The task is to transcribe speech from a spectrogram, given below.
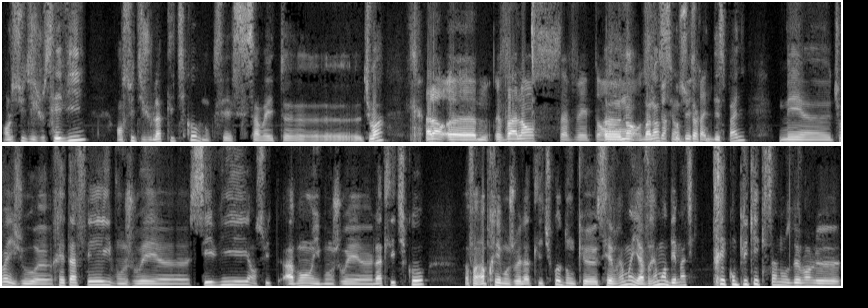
ensuite il joue Séville, ensuite il joue l'Atlético. Donc c'est ça va être, euh, tu vois? Alors euh, Valence, ça va être en non, Valence c'est en Super Coupe d'Espagne. Mais euh, tu vois, ils jouent euh, Retafe, ils vont jouer euh, Séville, ensuite avant ils vont jouer euh, l'Atlético. Enfin après ils vont jouer l'Atlético. Donc c'est vraiment, il y a vraiment des matchs très compliqués qui s'annoncent devant le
